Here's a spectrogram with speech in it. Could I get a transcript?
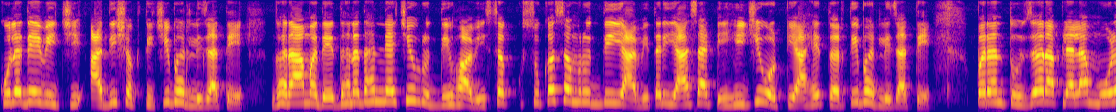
कुलदेवीची आदिशक्तीची भरली जाते. घरामध्ये धनधान्याची वृद्धी व्हावी सक सुखसमृद्धी यावी तर यासाठी ही जी ओटी आहे तर ती भरली जाते. परंतु जर आपल्याला मूळ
